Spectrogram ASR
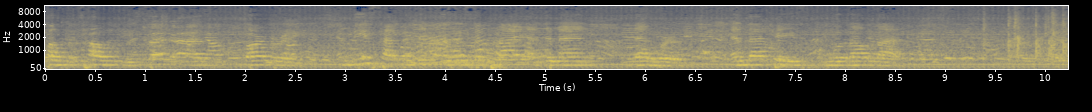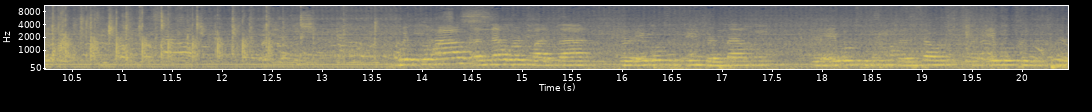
cosmetology, such as barbering. And these type of things is supply and demand network. In that case, you will not lack. When you have a network like that, you're able to feed your family, you're able to feed yourself, you're able to put a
